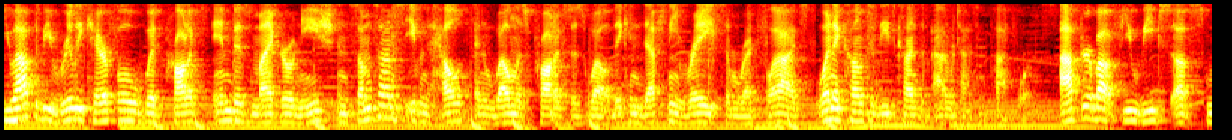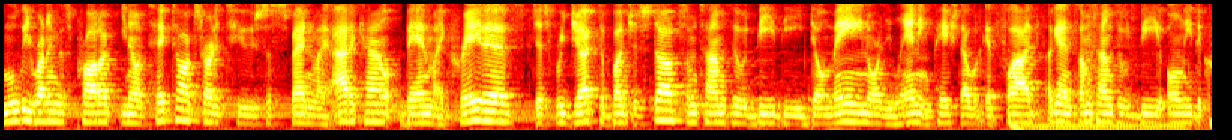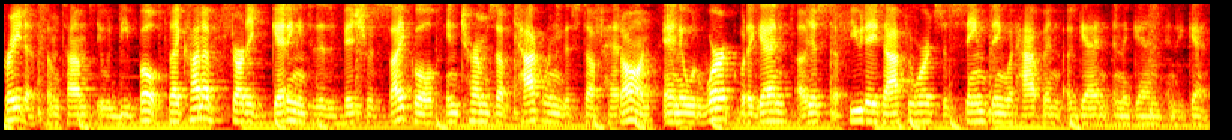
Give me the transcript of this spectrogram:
You have to be really careful with products in this micro niche, and sometimes even health and wellness products as well. They can definitely raise some red flags when it comes to these kinds of advertising platforms. After about a few weeks of smoothly running this product, you know, TikTok started to suspend my ad account, ban my creatives, just reject a bunch of stuff. Sometimes it would be the domain or the landing page that would get flagged. Again, sometimes it would be only the creative, sometimes it would be both. So I kind of started getting into this vicious cycle in terms of tackling this stuff head on and it would work but again uh, just a few days afterwards the same thing would happen again and again and again.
